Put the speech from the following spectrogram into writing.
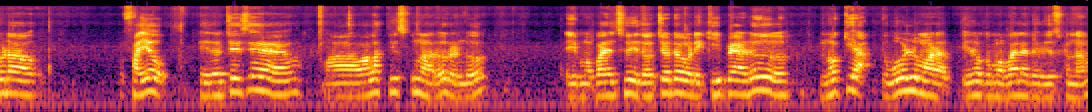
కూడా ఫైవ్ ఇది వచ్చేసి మా వాళ్ళ తీసుకున్నారు రెండు. ఈ మొబైల్స్ ఇది వచ్చేటి ఒకటి కీప్యాడ్ నోకియా ఓల్డ్ మోడల్. ఇది ఒక మొబైల్ అయితే తీసుకున్నాం.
